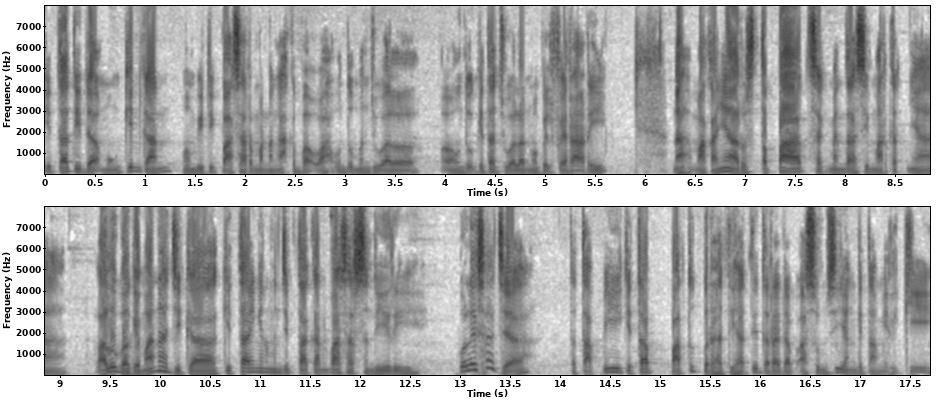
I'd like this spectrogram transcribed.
kita tidak mungkin kan membidik pasar menengah ke bawah untuk menjual uh, untuk kita jualan mobil Ferrari. Nah, makanya harus tepat segmentasi marketnya. Lalu bagaimana jika kita ingin menciptakan pasar sendiri? Boleh saja, tetapi kita patut berhati-hati terhadap asumsi yang kita miliki.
